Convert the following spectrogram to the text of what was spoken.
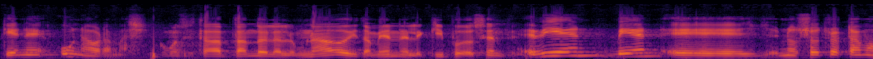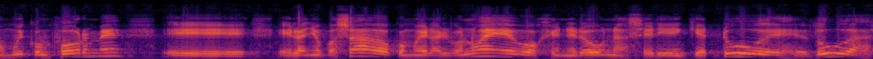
tiene una hora más. ¿Cómo se está adaptando el alumnado y también el equipo docente? Eh, bien, bien. Eh, nosotros estamos muy conformes. Eh, el año pasado, como era algo nuevo, generó una serie de inquietudes, dudas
